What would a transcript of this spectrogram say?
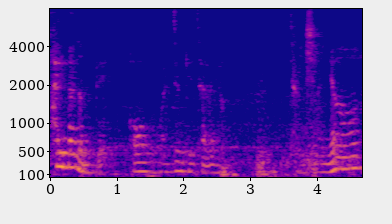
8만 원대. 어, 완전 괜찮아요. 잠시만요.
